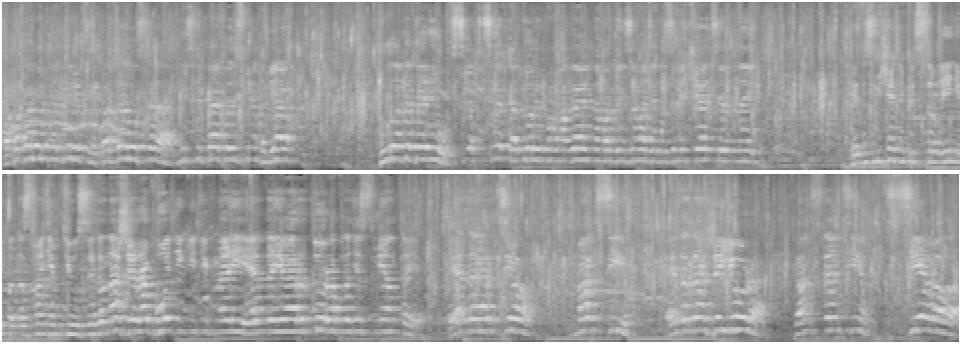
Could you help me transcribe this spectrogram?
А пока вы аплодируете, пожалуйста, не стихай аплодисментов. Я благодарю всех тех, которые помогают нам организовать этот замечательный это замечательное представление под названием ТЮС. Это наши работники технари. Это и Артур, аплодисменты. Это Артем, Максим. Это также Юра, Константин, Севолод.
